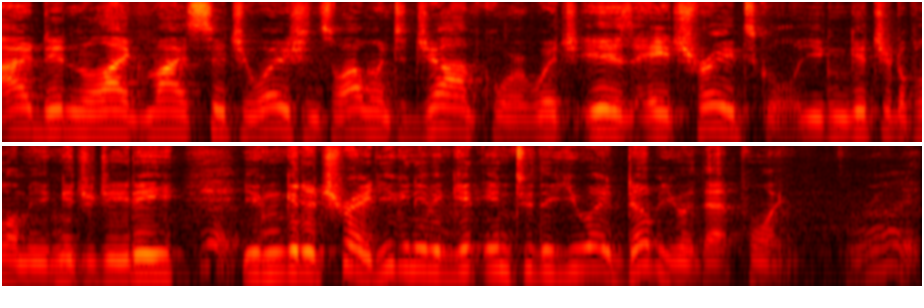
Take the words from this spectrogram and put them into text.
I didn't like my situation, so I went to Job Corps, which is a trade school. You can get your diploma, you can get your GED, Yeah. you can get a trade, you can even get into the UAW at that point. Right,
